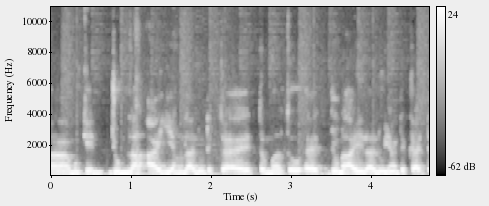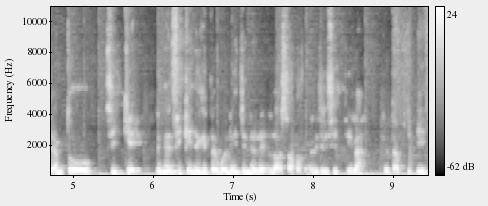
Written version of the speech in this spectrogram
uh, mungkin jumlah air yang lalu dekat thermal tu eh, jumlah air lalu yang dekat dam tu sikit dengan sikit je kita boleh generate lots of electricity lah tetapi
